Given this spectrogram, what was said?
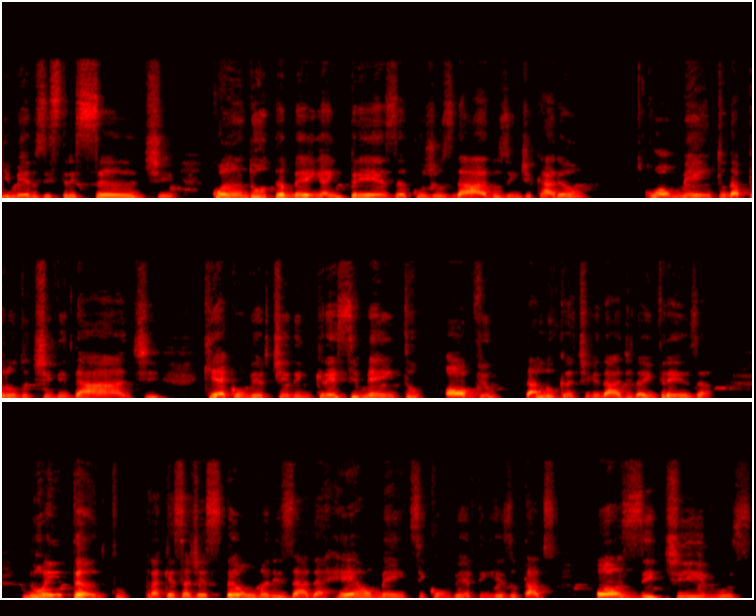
e menos estressante, quando também a empresa, cujos dados indicarão o aumento da produtividade que é convertido em crescimento, óbvio, da lucratividade da empresa. No entanto, para que essa gestão humanizada realmente se converta em resultados positivos,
